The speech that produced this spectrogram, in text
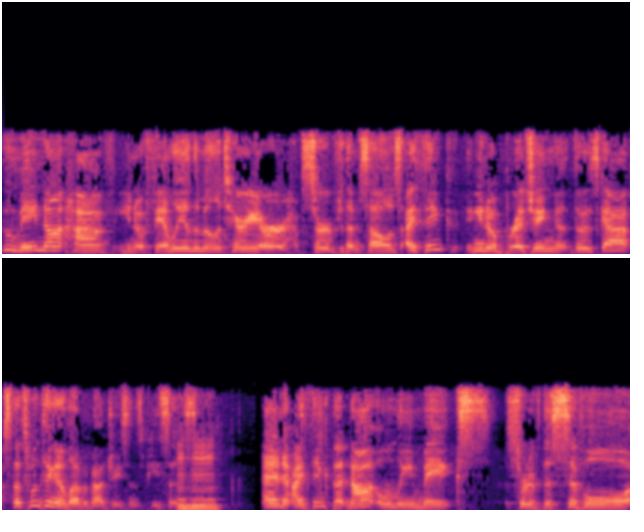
who may not have, you know, family in the military or have served themselves. I think, you know, bridging those gaps, that's one thing I love about Jason's pieces. Mm-hmm. And I think that not only makes sort of the civil,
